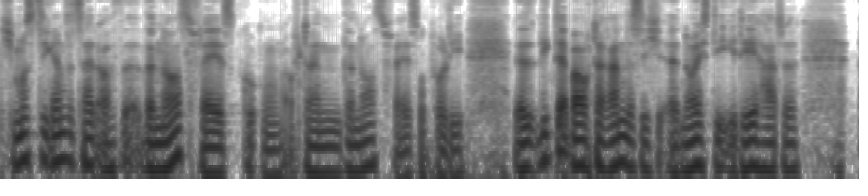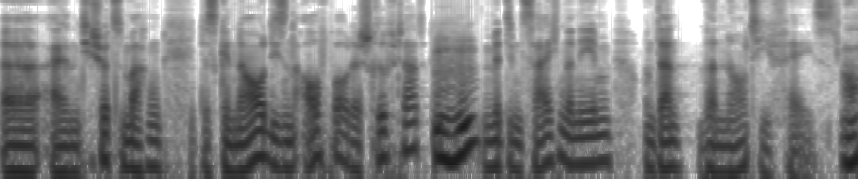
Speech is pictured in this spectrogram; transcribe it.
Ich muss die ganze Zeit auf The, The North Face gucken, auf deinen The North Face Pulli. Das liegt aber auch daran, dass ich äh, neulich die Idee hatte, äh, ein T-Shirt zu machen, das genau diesen Aufbau der Schrift hat, mit dem Zeichen daneben und dann The Naughty Face. Oh,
